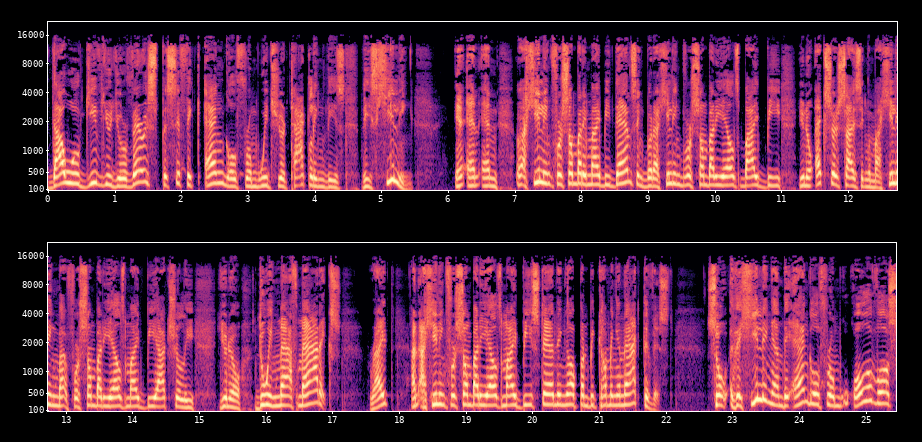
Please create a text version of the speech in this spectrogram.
that will give you your very specific angle from which you're tackling this, this healing. And, and and a healing for somebody might be dancing but a healing for somebody else might be you know exercising a healing for somebody else might be actually you know doing mathematics right? And a healing for somebody else might be standing up and becoming an activist so the healing and the angle from all of us,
